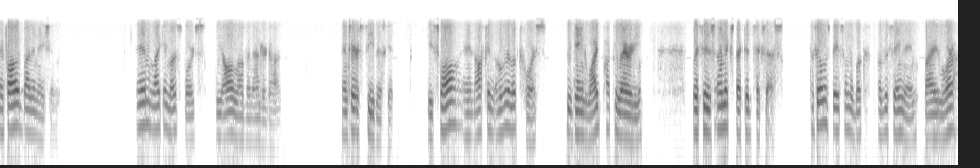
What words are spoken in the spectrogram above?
and followed by the nation. And like in most sports, we all love an underdog. Enter Seabiscuit, a small and often overlooked horse who gained wide popularity with his unexpected success. The film is based on the book of the same name by Laura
